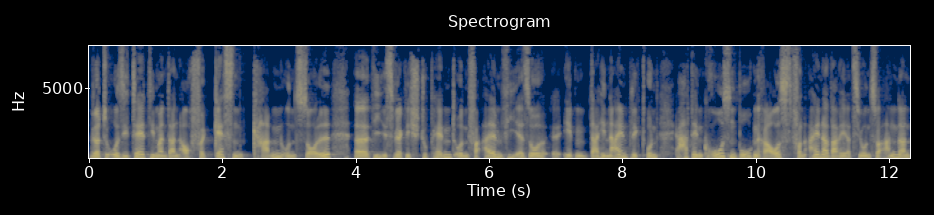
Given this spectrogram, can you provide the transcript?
Virtuosität, die man dann auch vergessen kann und soll, äh, die ist wirklich stupend und vor allem, wie er so äh, eben da hineinblickt und er hat den großen Bogen raus raus, von einer Variation zur anderen,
